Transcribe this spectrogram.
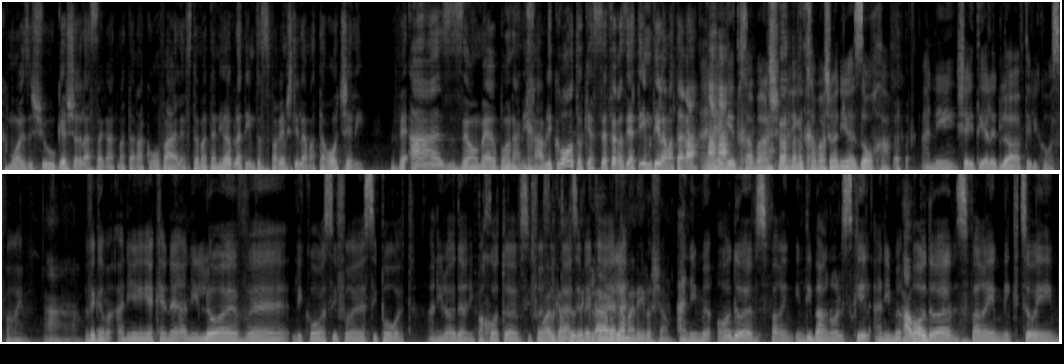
כמו איזשהו גשר להשגת מטרה קרובה אליי. זאת אומרת, אני אוהב להתאים את הספרים שלי למטרות שלי. ואז זה אומר, בואנה, אני חייב לקרוא אותו, כי הספר הזה יתאים אותי למטרה. אני אגיד לך משהו, אני אגיד לך משהו, אני אעזור לך. אני, כשהייתי ילד, לא אהבתי לקרוא ספרים. אה, וגם, אני אהיה כנה, אני לא אוהב אה, לקרוא ספרי סיפורת. אני לא יודע, אני פחות אוהב ספרי פנטזיה כל, וכאלה. גם אני לא שם. אני מאוד אוהב ספרים, אם דיברנו על skill, אני מאוד. אוהב ספרים מקצועיים,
